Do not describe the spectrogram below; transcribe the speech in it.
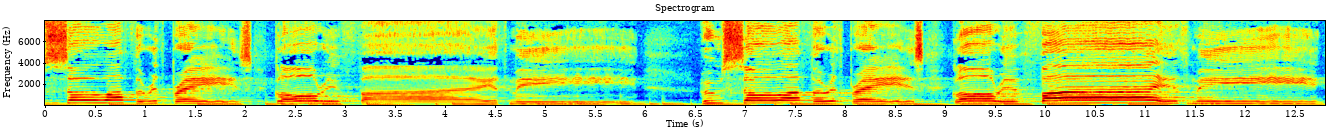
whoso offereth praise glorifieth me. Whoso offereth praise glorifieth me.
